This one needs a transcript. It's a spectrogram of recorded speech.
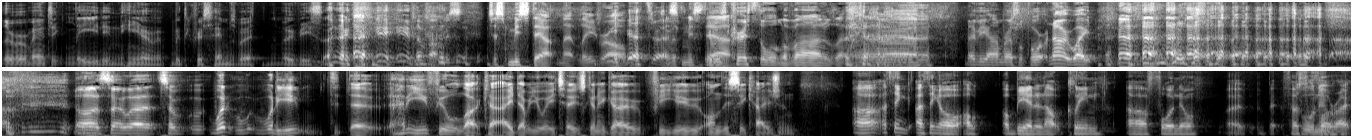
the romantic lead in here with Chris Hemsworth in the movie. So Levan was- just missed out in that lead role. that's right. Just it was, missed it was out. Crystal Levan. It was like uh, maybe arm wrestle for it. No, wait. Oh, so uh, so what what do you uh, how do you feel like uh, AWE two is going to go for you on this occasion? Uh, I think I think I'll I'll, I'll be in and out clean. Uh, four 0 uh, first of 4-0. four, right?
